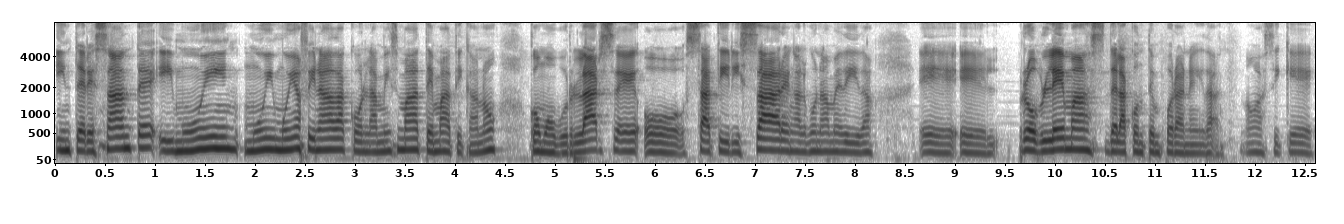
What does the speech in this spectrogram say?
interesante y muy, muy, muy afinada con la misma temática, ¿no? Como burlarse o satirizar en alguna medida eh, problemas de la contemporaneidad, ¿no? Así que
